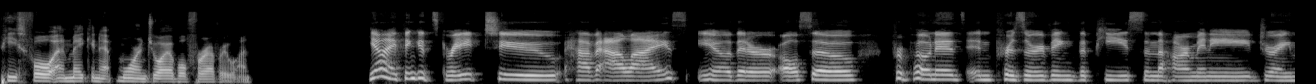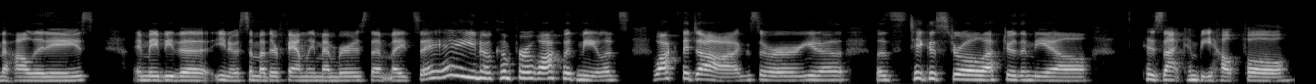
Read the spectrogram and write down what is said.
peaceful and making it more enjoyable for everyone? Yeah, I think it's great to have allies, you know, that are also proponents in preserving the peace and the harmony during the holidays and maybe the you know some other family members that might say hey you know come for a walk with me let's walk the dogs or you know let's take a stroll after the meal because that can be helpful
